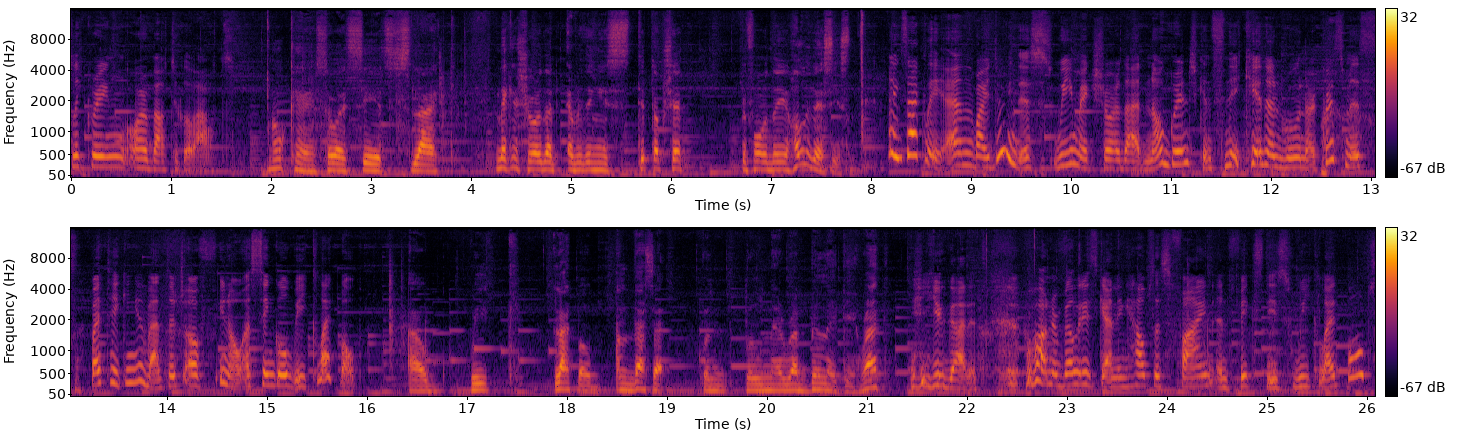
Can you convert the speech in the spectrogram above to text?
flickering or about to go out. Okay, so I see it's like making sure that everything is tip-top shape before the holiday season. Exactly, and by doing this, we make sure that no Grinch can sneak in and ruin our Christmas by taking advantage of, you know, a single weak light bulb. A weak light bulb, and that's vul- vulnerability, right? you got it. Vulnerability scanning helps us find and fix these weak light bulbs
